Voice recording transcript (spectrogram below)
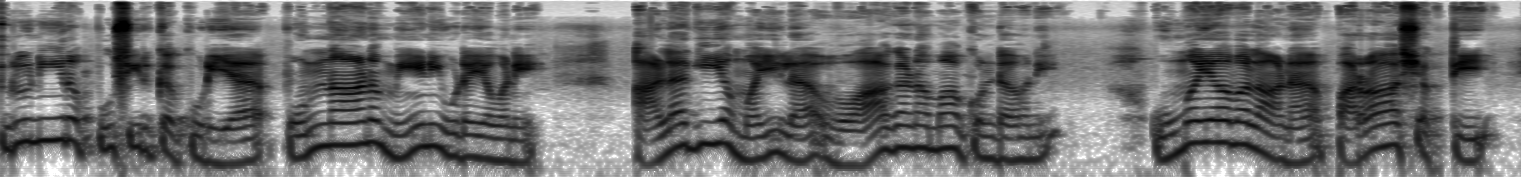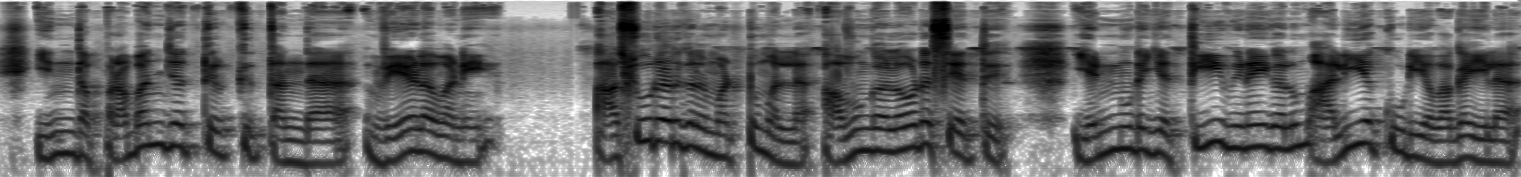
திருநீரை பூசியிருக்கக்கூடிய பொன்னான மேனி உடையவனே. அழகிய மயில வாகனமாக கொண்டவனே. உமையவளான பராசக்தி இந்த பிரபஞ்சத்திற்கு தந்த வேளவனே. அசுரர்கள் மட்டுமல்ல அவங்களோட சேர்த்து என்னுடைய தீவினைகளும் அழியக்கூடிய வகையில்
